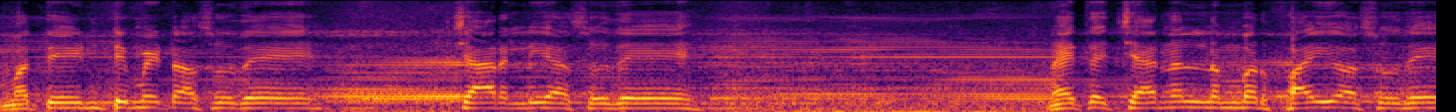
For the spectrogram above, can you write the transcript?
मग ते इंटिमेट असू दे चार्ली असू दे नाही तर चॅनल नंबर फाईव्ह असू दे.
